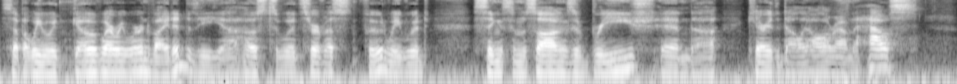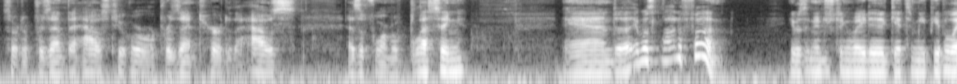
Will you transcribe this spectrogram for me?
So, but we would go where we were invited. The uh, hosts would serve us food. We would sing some songs of Briege and uh, carry the dolly all around the house, sort of present the house to her or present her to the house as a form of blessing. And uh, it was a lot of fun. It was an interesting way to get to meet people.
